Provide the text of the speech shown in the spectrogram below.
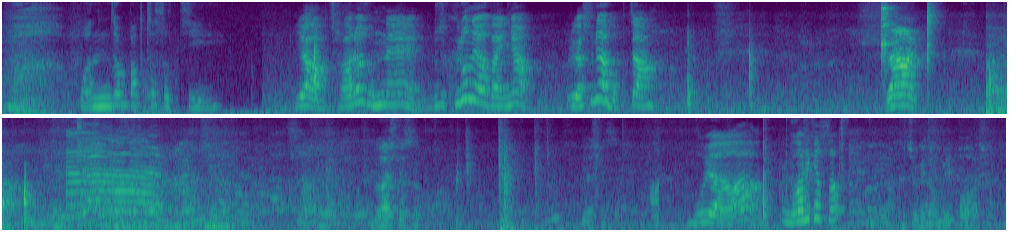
와, 완전 빡쳤었지. 야, 잘해줬네. 무슨 그런 애가 다 있냐? 우리가 술이나 먹자. 짠! 누가 시켰어? 누가 시켰어? 뭐야? 누가 시켰어? 아, 그쪽이 너무 이뻐가지고.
